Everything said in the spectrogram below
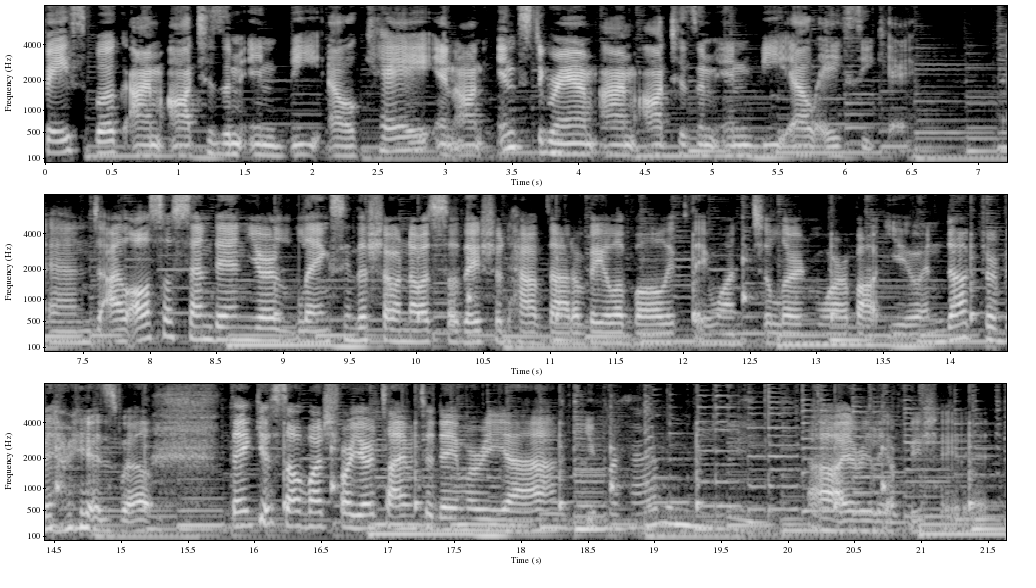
Facebook, I'm Autism in BLK. And on Instagram, I'm Autism in BLACK. And I'll also send in your links in the show notes so they should have that available if they want to learn more about you and Dr. Berry as well. Thank you so much for your time today, Maria. Thank you for having me. Oh, I really appreciate it.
